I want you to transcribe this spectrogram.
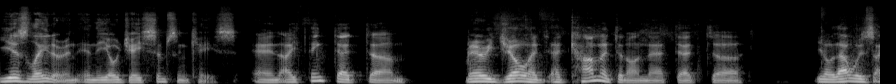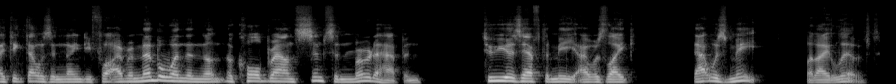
years later in, in the O.J. Simpson case. And I think that um, Mary Jo had, had commented on that, that, uh, you know, that was, I think that was in 94. I remember when the Nicole Brown Simpson murder happened two years after me, I was like, that was me, but I lived.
